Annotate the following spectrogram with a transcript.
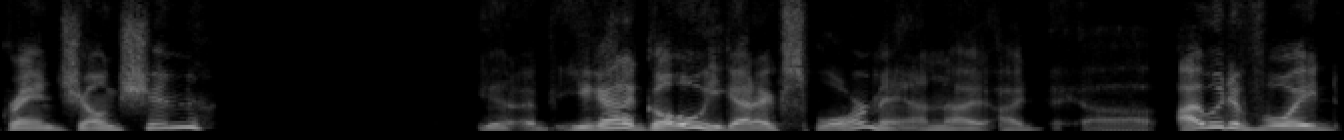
Grand Junction. Yeah, you got to go. You got to explore, man. I I uh, I would avoid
